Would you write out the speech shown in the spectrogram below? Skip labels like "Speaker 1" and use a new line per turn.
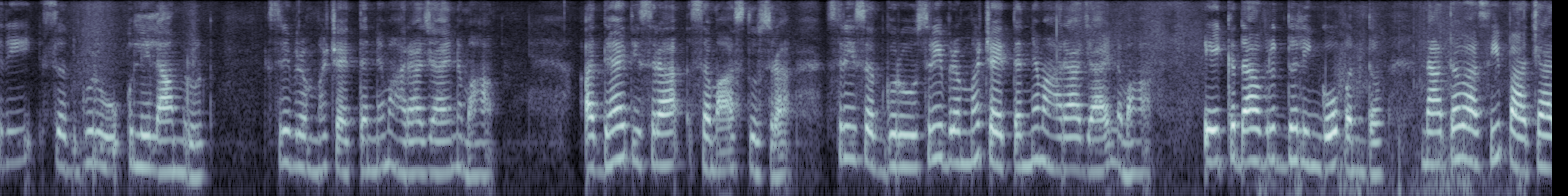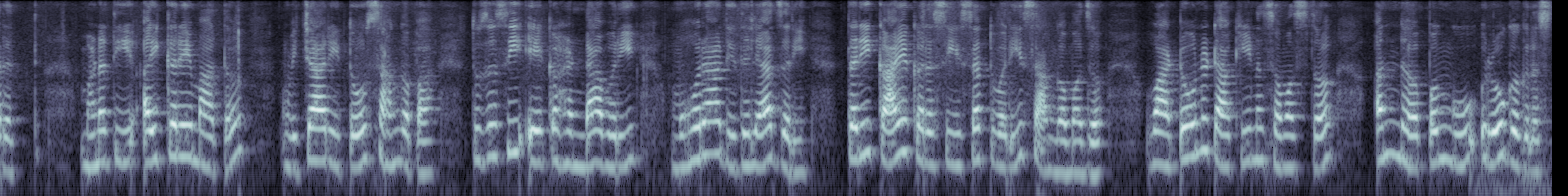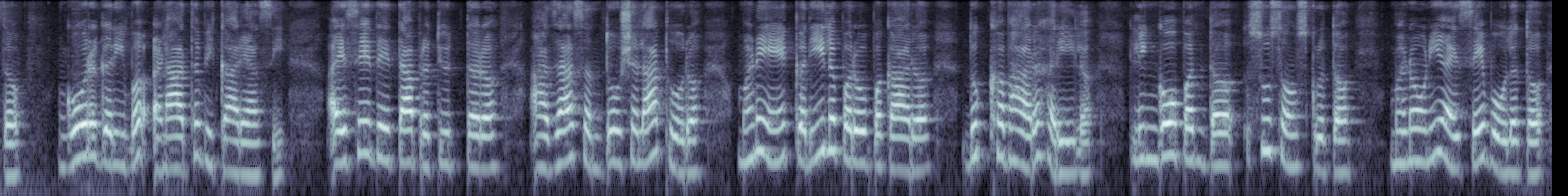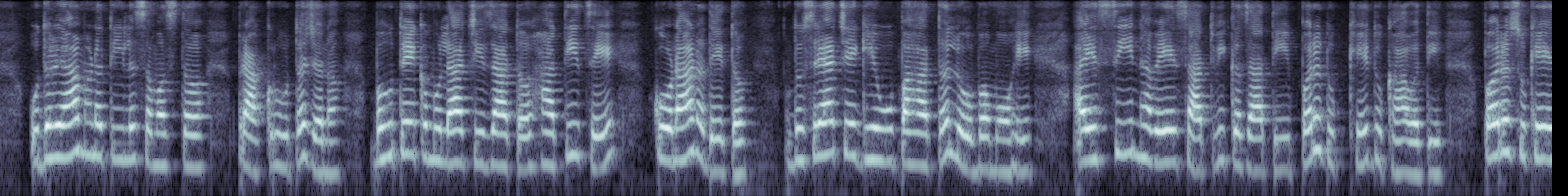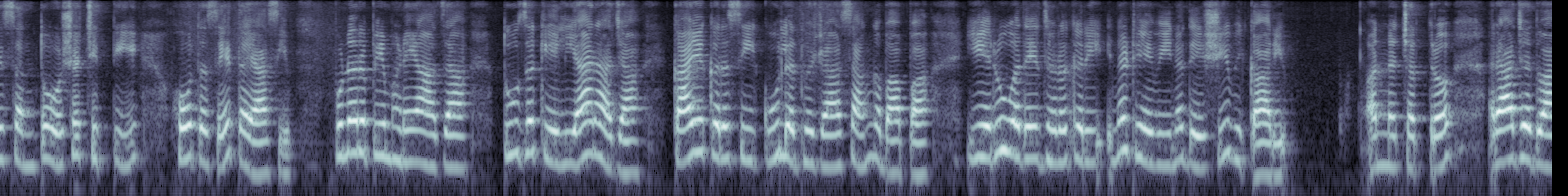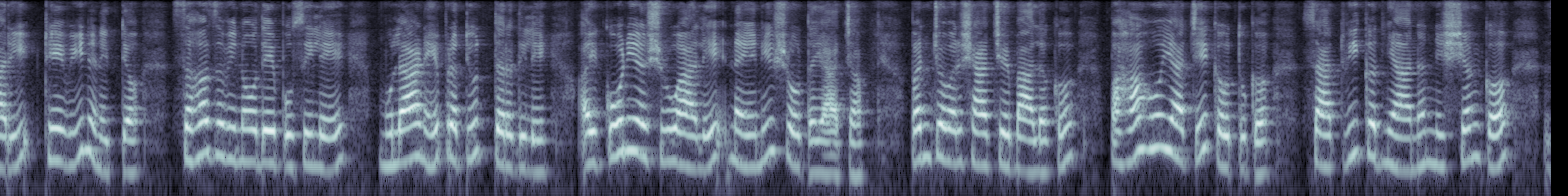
श्री सद्गुरु लीलामृत श्री ब्रह्मचैतन्य महाराजाय नमहा अध्याय तिसरा समास दुसरा. श्री सद्गुरु श्री ब्रह्मचैतन्य महाराजाय नमहा एकदा वृद्ध लिंगोपंत नाथवासी पाचारत म्हणती ऐकरे मात विचारितो सांगपा. तुझसी एक हंडाभरी मोहरा दिधल्या जरी. तरी काय करसी सत्वरी सांग मज वाटोन टाकीन समस्त अंध पंगू रोगग्रस्त गोरगरीब अनाथ भिकाऱ्यासी. ऐसे देता प्रत्युत्तर आजा संतोषला थोर. म्हणे करील परोपकार दुःख भार हरील. लिंगोपंत सुसंस्कृत. म्हणोनी ऐसे बोलत उधळ्या म्हणतील समस्त प्राकृत जन. बहुतेक मुलाची जात हातीचे कोणान देत? दुसऱ्याचे घेऊ पाहत लोभ मोहे. ऐसी नव्हे सात्विक जाती पर दुःखे दुखावती पर सुखे संतोष चित्ती होत असे तयासी. पुनरपी म्हणे आजा तूज केलिया राजा काय करसी कुलध्वजा सांग बापा येरुवदे झडकरी न ठेवीन देशी भिकारी. अन्नछत्र राजद्वारी ठेवीन नित्य सहज विनोदे पुसिले मुलाने प्रत्युत्तर दिले ऐकोनी अश्रू आले नयनी श्रोतयाच्या पंचवर्षाचे बालक पहा हो याचे कौतुक. सात्विक ज्ञान निशंक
